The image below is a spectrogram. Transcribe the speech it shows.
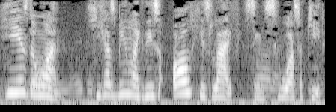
He is the one. He has been like this all his life since he was a kid.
